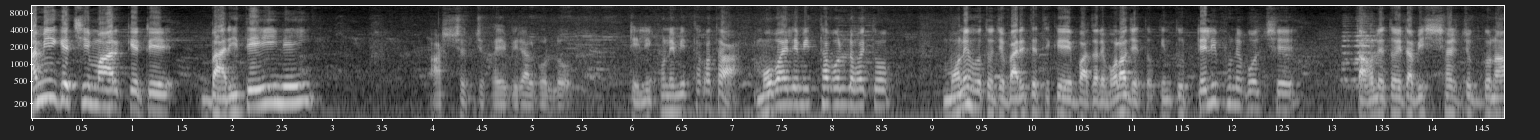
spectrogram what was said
আমি গেছি মার্কেটে, বাড়িতেই নেই। আশ্চর্য হয়ে বিড়াল বলল, টেলিফোনে মিথ্যা কথা? মোবাইলে মিথ্যা বললে হয়তো মনে হতো যে বাড়িতে থেকে বাজারে বলা যেত, কিন্তু টেলিফোনে বলছে, তাহলে তো এটা বিশ্বাসযোগ্য না।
